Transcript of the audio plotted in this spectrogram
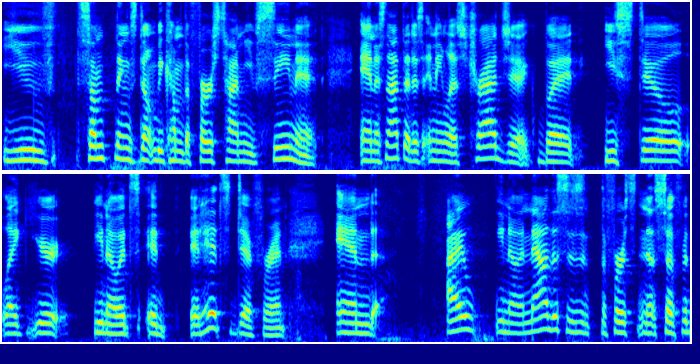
you've, some things don't become the first time you've seen it. And it's not that it's any less tragic, but you still, like, you're, you know, it's, it, it hits different. And I, you know, and now this isn't the first. no, So for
